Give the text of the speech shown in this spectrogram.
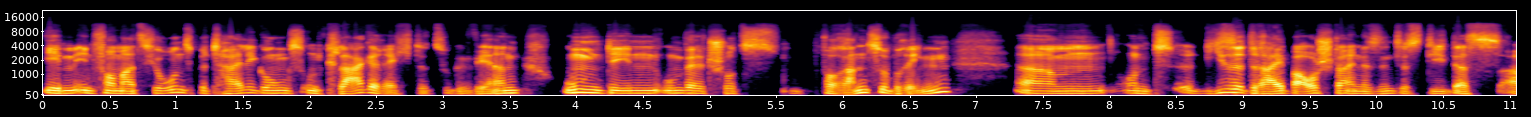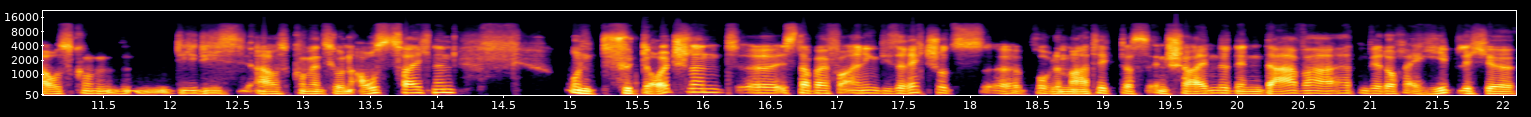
eben Informations-, Beteiligungs- und Klagerechte zu gewähren, um den Umweltschutz voranzubringen. Ähm, und diese drei Bausteine sind es, die das aus, die, die aus Konvention auszeichnen. Und für Deutschland äh, ist dabei vor allen Dingen diese Rechtsschutzproblematik äh, das Entscheidende, denn da war, hatten wir doch erhebliche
